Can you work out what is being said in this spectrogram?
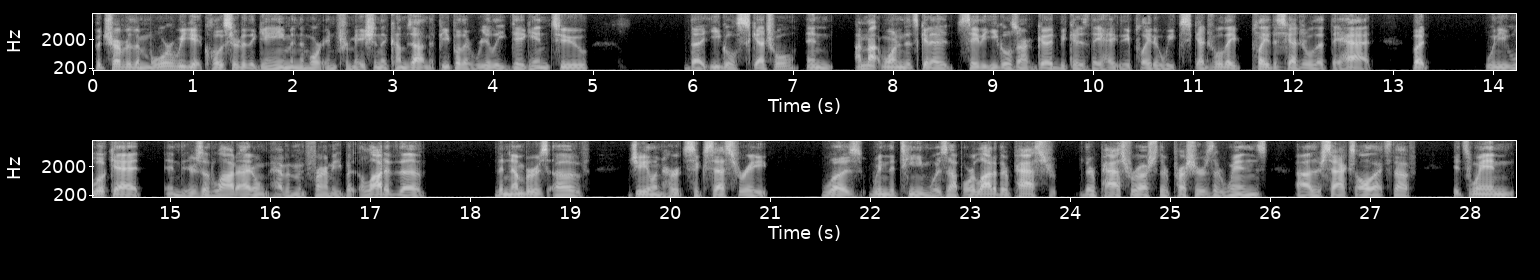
But Trevor, the more we get closer to the game and the more information that comes out, and the people that really dig into the Eagles' schedule, and I'm not one that's going to say the Eagles aren't good because they they played a weak schedule. They played the mm-hmm. schedule that they had. But when you look at and there's a lot I don't have them in front of me, but a lot of the the numbers of Jalen Hurts' success rate was when the team was up, or a lot of their pass their pass rush, their pressures, their wins, uh, their sacks, all that stuff. It's when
